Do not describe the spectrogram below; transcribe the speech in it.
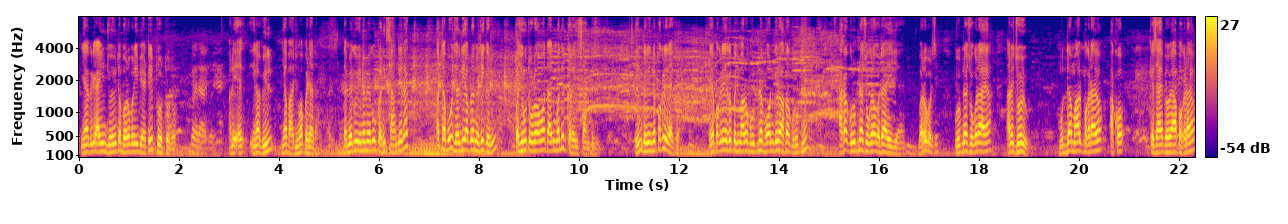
અહીંયા આગળ આવીને જોયું તો બરોબર એ બેટરી તોડતો હતો બરાબર. અને એના વ્હીલ અહીંયા બાજુમાં પડ્યા હતા. તમે કહ્યું એને મેં કહું ઘડીક શાંતિ રાખ. અત્યારે બહુ જલ્દી આપણે નથી કર્યું. પછી હું તોડવામાં તારી મદદ કરાવીશ શાંતિથી. એમ કરીને પકડી રાખ્યો. એને પકડી રાખ્યો પછી મારો ગ્રુપને ફોન કર્યો આખા ગ્રુપને આખા ગ્રુપના છોકરા બધા આવી ગયા. બરાબર છે. ગ્રુપના છોકરા આવ્યા અને જોયું. મુદ્દા માલ પકડાયો આખો. કે સાહેબ હવે આ પકડાયો.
